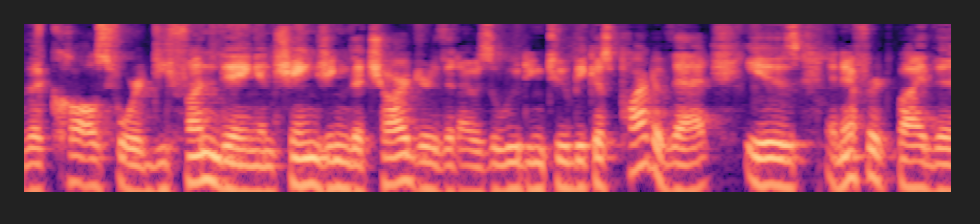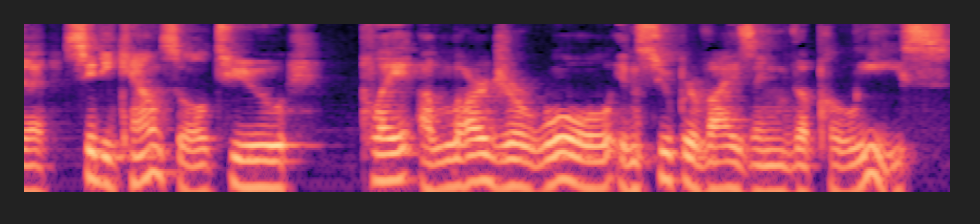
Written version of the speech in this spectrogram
The calls for defunding and changing the charter that I was alluding to, because part of that is an effort by the city council to play a larger role in supervising the police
